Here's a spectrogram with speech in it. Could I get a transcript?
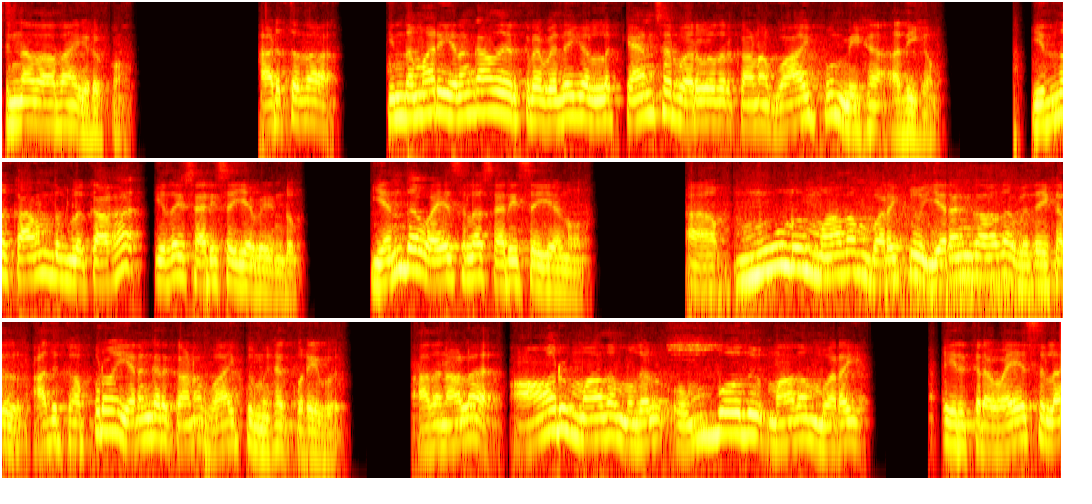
சின்னதாக தான் இருக்கும். அடுத்ததாக இந்த மாதிரி இறங்காத இருக்கிற விதைகளில் கேன்சர் வருவதற்கான வாய்ப்பும் மிக அதிகம். இந்த காரணங்களுக்காக இதை சரி செய்ய வேண்டும். எந்த வயசில் சரி செய்யணும்? மூணு மாதம் வரைக்கும் இறங்காத விதைகள் அதுக்கப்புறம் இறங்கறதுக்கான வாய்ப்பு மிக குறைவு. அதனால் ஆறு மாதம் முதல் ஒம்பது மாதம் வரை இருக்கிற வயசில்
